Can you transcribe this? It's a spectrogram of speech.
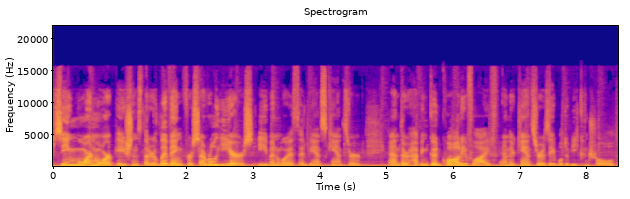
seeing more and more patients that are living for several years, even with advanced cancer, and they're having good quality of life, and their cancer is able to be controlled.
